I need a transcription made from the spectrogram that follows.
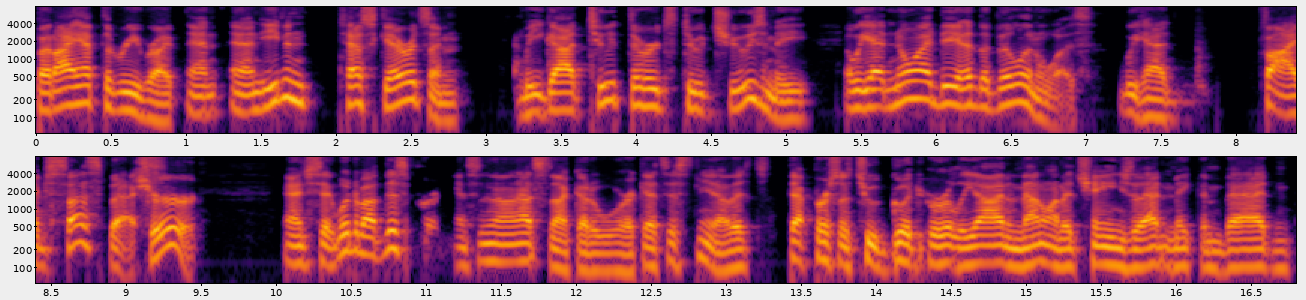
But I have to rewrite, and and even Tess Gerritsen, we got two thirds through Choose Me, and we had no idea who the villain was. We had five suspects. Sure. And she said, "What about this person?" I said, "No, that's not going to work. That's just you know that that person's too good early on, and I don't want to change that and make them bad." And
